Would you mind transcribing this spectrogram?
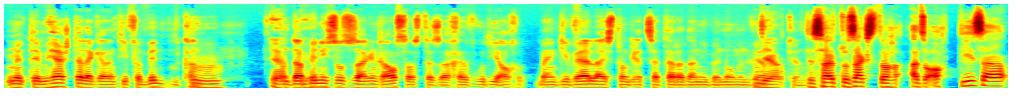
mit dem Herstellergarantie verbinden kann. Ja, Und da ja. bin ich sozusagen raus aus der Sache, wo die auch bei Gewährleistung etc. dann übernommen werden Ja, können. deshalb, du sagst doch, also auch dieser,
